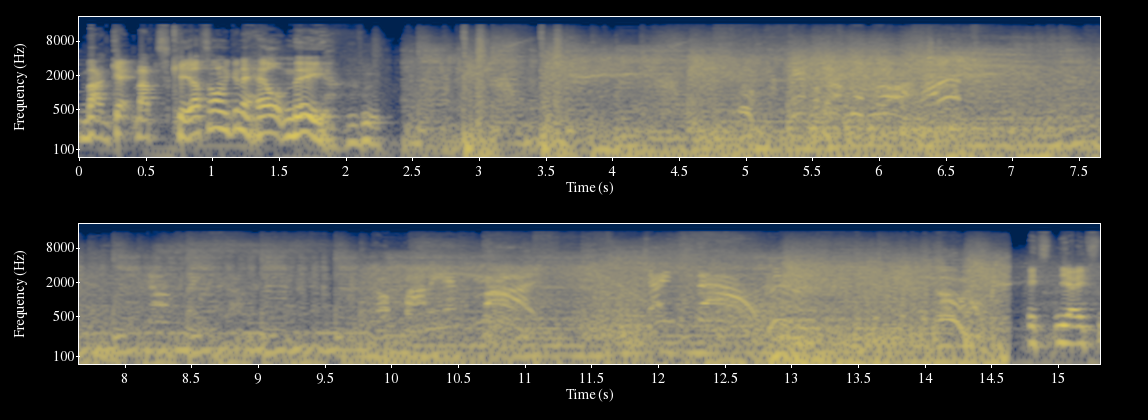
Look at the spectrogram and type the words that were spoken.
Matt, get Matt's kid, that's only going to help me. Don't think so! Your body is mine! Now! It's yeah, it's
